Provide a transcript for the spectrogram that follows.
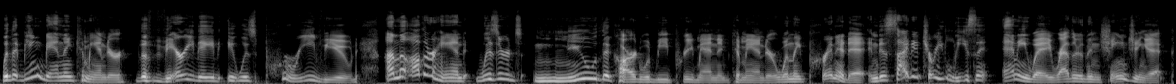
with it being banned in Commander the very day it was previewed. On the other hand, Wizards knew the card would be pre-banned in Commander when they printed it and decided to release it anyway rather than changing it,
